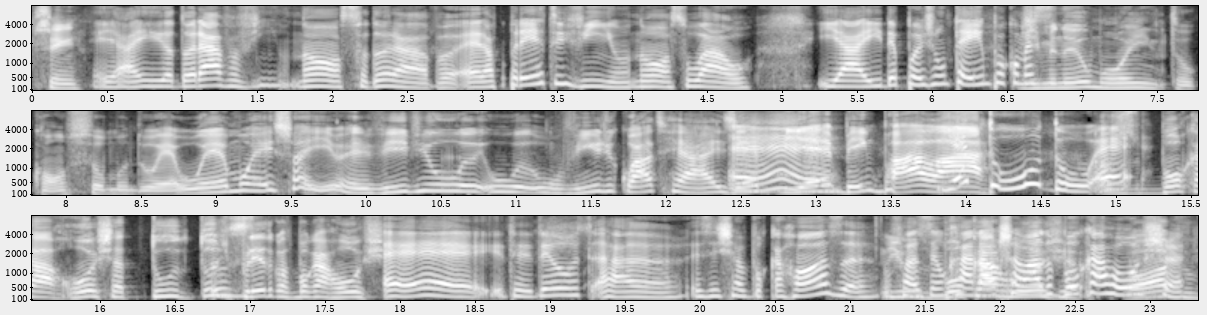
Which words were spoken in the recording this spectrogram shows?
Sim. E aí eu adorava vinho, nossa, adorava. Era preto e vinho, nossa, uau. E aí depois de um tempo eu comecei. Diminuiu muito o consumo do emo. O emo é isso aí. Ele vive o, o, o vinho de 4 reais. E é, É. e é bem bala. E é tudo, é, As boca roxa, tudo. Tudo Os- de preto com as boca roxa. é, entendeu? Ah, existe a Boca Rosa? Vou E fazer um canal chamado Roxa. Boca Roxa. Óbvio,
